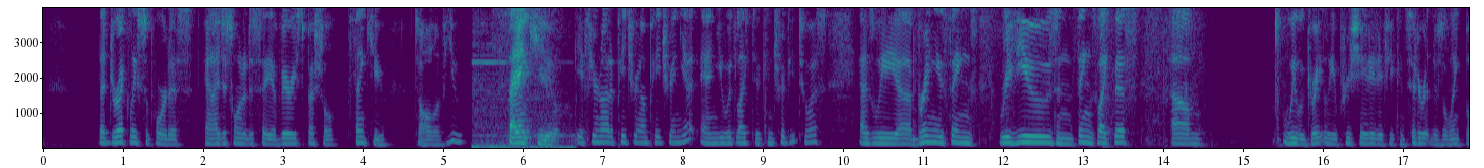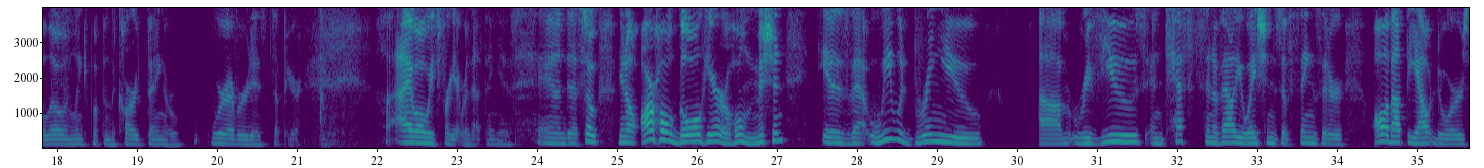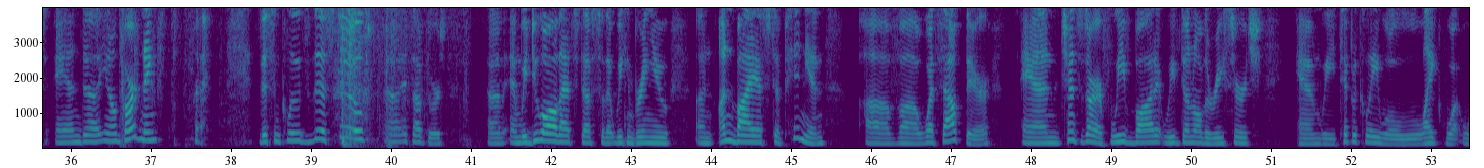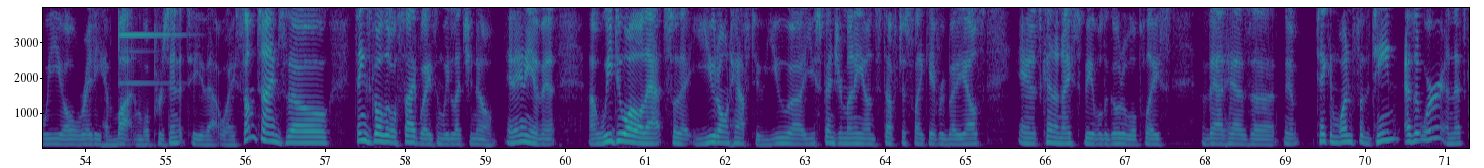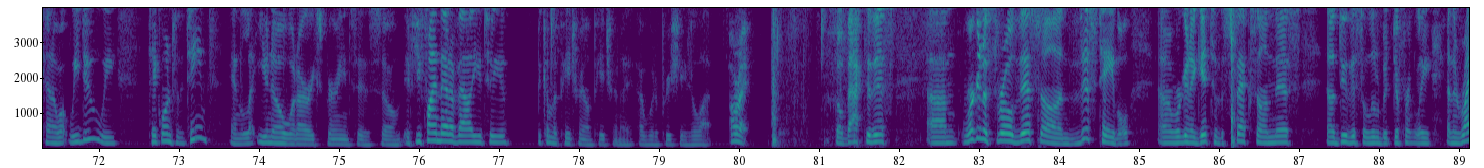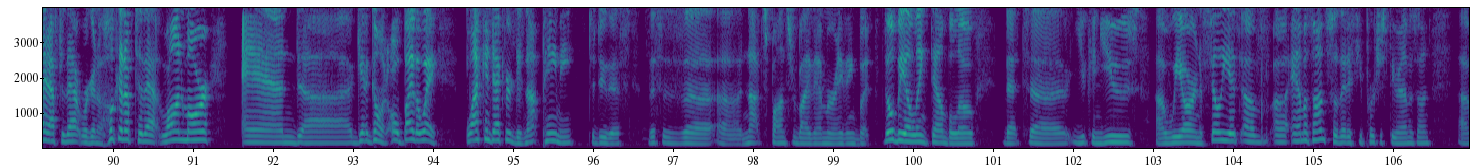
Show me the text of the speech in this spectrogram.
that directly support us, and I just wanted to say a very special thank you to all of you. Thank you. If you're not a Patreon patron yet and you would like to contribute to us as we uh, bring you things, reviews and things like this, um, we would greatly appreciate it if you consider it. There's a link below and link up in the card thing or wherever it is. It's up here. I always forget where that thing is. And uh, so, you know, our whole goal here, our whole mission is that we would bring you um, reviews and tests and evaluations of things that are all about the outdoors and uh, you know gardening. this includes this too. Uh, it's outdoors, um, and we do all that stuff so that we can bring you an unbiased opinion of uh, what's out there. And chances are, if we've bought it, we've done all the research and we typically will like what we already have bought and we'll present it to you that way. Sometimes, though, things go a little sideways and we let you know. In any event, uh, we do all of that so that you don't have to. You uh, you spend your money on stuff just like everybody else, and it's kind of nice to be able to go to a place that has uh, you know, taken one for the team, as it were, and that's kind of what we do. We take one for the team and let you know what our experience is. So if you find that of value to you, become a Patreon patron. I, I would appreciate it a lot. All right. So back to this. Um, we're going to throw this on this table. Uh, we're going to get to the specs on this. I'll do this a little bit differently. And then right after that, we're going to hook it up to that lawnmower and uh, get it going. Oh, by the way, Black & Decker did not pay me to do this. This is uh, uh not sponsored by them or anything, but there'll be a link down below that uh, you can use. Uh, we are an affiliate of Amazon, so that if you purchase through Amazon,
